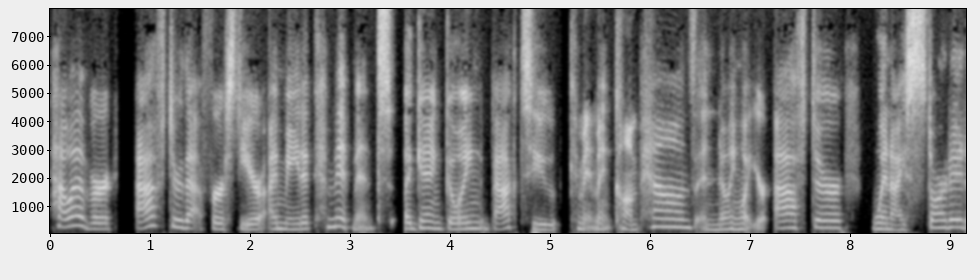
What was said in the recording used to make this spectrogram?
However, after that first year, I made a commitment. Again, going back to commitment compounds and knowing what you're after. When I started,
